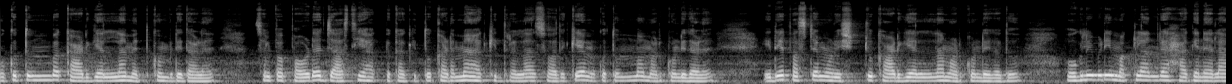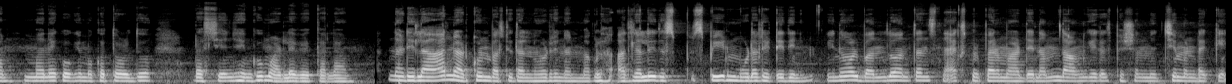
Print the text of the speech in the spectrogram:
ಮುಖ ತುಂಬ ಕಾಡಿಗೆಲ್ಲ ಮೆತ್ಕೊಂಡ್ಬಿಟ್ಟಿದ್ದಾಳೆ. ಸ್ವಲ್ಪ ಪೌಡರ್ ಜಾಸ್ತಿ ಹಾಕಬೇಕಾಗಿತ್ತು, ಕಡಿಮೆ ಹಾಕಿದ್ರಲ್ಲ, ಸೊ ಅದಕ್ಕೆ ಮುಖ ತುಂಬ ಮಾಡ್ಕೊಂಡಿದ್ದಾಳೆ. ಇದೇ ಫಸ್ಟ್ ಟೈಮ್ ಅವಳು ಇಷ್ಟು ಕಾಡಿಗೆ ಎಲ್ಲ ಮಾಡ್ಕೊಂಡಿರೋದು. ಹೋಗಲಿ ಬಿಡಿ ಮಕ್ಕಳು ಅಂದರೆ ಹಾಗೇನೆಲ್ಲ ಮನೆಗೆ ಹೋಗಿ ಮುಖ ತೊಳೆದು ಡ್ರೆಸ್ ಚೇಂಜ್ ಹೆಂಗೂ ಮಾಡಲೇಬೇಕಲ್ಲ. ನಡಿಲ್ಲ ನಡ್ಕೊಂಡು ಬರ್ತಿದ್ದಾಳೆ ನೋಡ್ರಿ ನನ್ನ ಮಗಳು. ಅದರಲ್ಲೂ ಇದು ಸ್ಪೀಡ್ ಮೂಡಲ್ಲಿ ಇಟ್ಟಿದ್ದೀನಿ. ಇನ್ನೂ ಅವಳು ಬಂದ್ಲು ಅಂತ ಸ್ನ್ಯಾಕ್ಸ್ ಪ್ರಿಪೇರ್ ಮಾಡಿದೆ. ನಮ್ಮ ದಾವಣಗೆರೆ ಸ್ಪೆಷಲ್ ಮಿರ್ಚಿ ಮಂಡಕ್ಕಿ.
